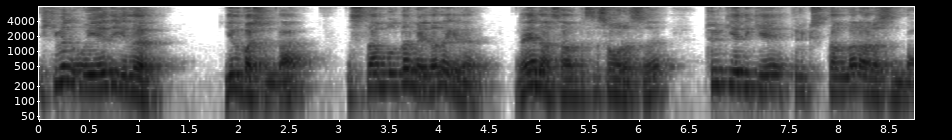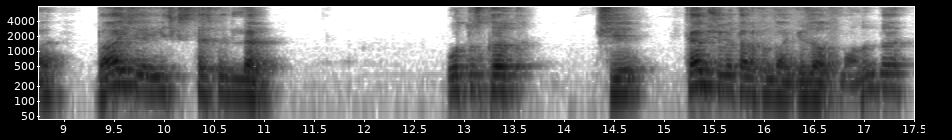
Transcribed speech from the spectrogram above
2017 yılı yılbaşında İstanbul'da meydana gelen Reyna saldırısı sonrası Türkiye'deki Türkistanlar arasında DAEŞ ile ilişkisi tespit edilen 30-40 kişi TEM şube tarafından gözaltına alındı.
